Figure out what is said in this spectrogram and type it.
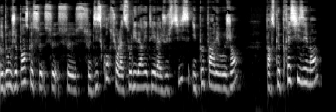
Et donc je pense que ce, ce, ce, ce, discours sur la solidarité et la justice, il peut parler aux gens parce que précisément,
